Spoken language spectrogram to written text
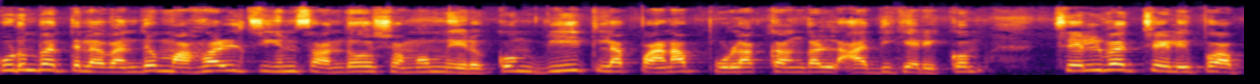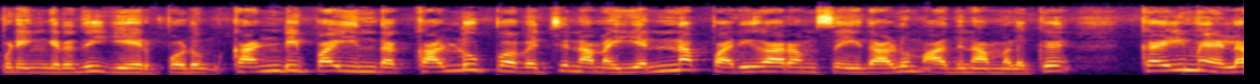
குடும்பத்தில் வந்து மகிழ்ச்சியும் சந்தோஷமும் இருக்கும். வீட்டில் பணப்புழக்கங்கள் அதிகரிக்கும். செல்வ செழிப்பு அப்படிங்கிறது ஏற்படும். கண்டிப்பாக இந்த கல்லுப்பை வச்சு நம்ம என்ன பரிகாரம் செய்தாலும் அது நம்மளுக்கு கை மேலே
